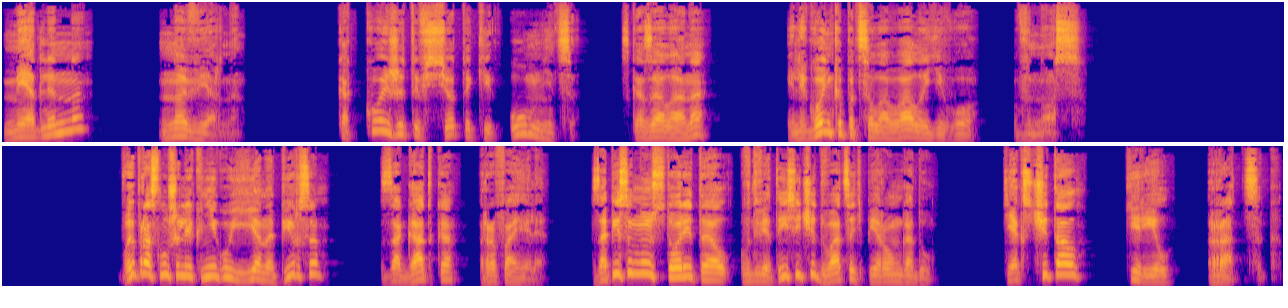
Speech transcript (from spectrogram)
Медленно, но верно. «Какой же ты все-таки умница!» — сказала она и легонько поцеловала его в нос. Вы прослушали книгу Йена Пирса «Загадка Рафаэля», записанную Storytel в 2021 году. Текст читал Кирилл Радцик.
